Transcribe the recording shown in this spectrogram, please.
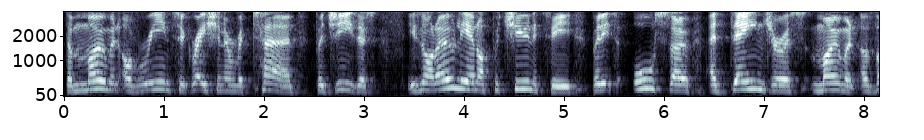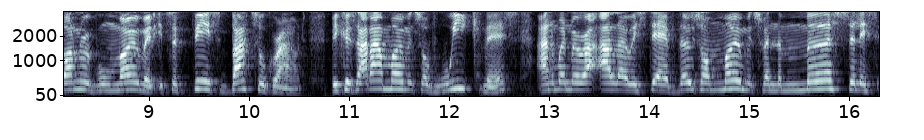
the moment of reintegration and return for Jesus is not only an opportunity, but it's also a dangerous moment, a vulnerable moment. It's a fierce battleground because at our moments of weakness and when we're at our lowest ebb, those are moments when the merciless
